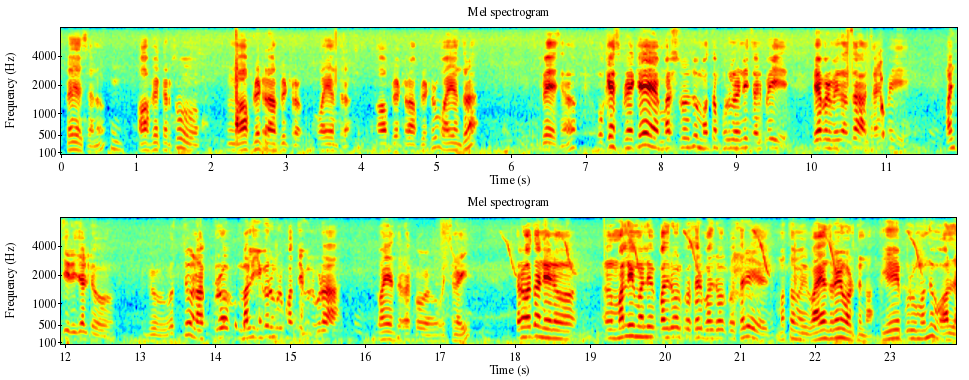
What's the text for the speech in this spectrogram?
స్ప్రే చేశాను. హాఫ్ ఎకర్కు హాఫ్ లీటర్ హాఫ్ లీటర్ వాయంత్ర హాఫ్ లీటర్ హాఫ్ లీటర్ వాయంత్ర స్ప్రే చేశాను. ఒకే స్ప్రేకే మరుసటి రోజు మొత్తం పురుగులన్నీ చనిపోయి పేపర్ మీద అంతా చనిపోయి మంచి రిజల్ట్ వస్తూ నాకు మళ్ళీ ఇగురు కూడా కొత్త ఇగురు కూడా వాయంత్రకు వచ్చినాయి. తర్వాత నేను మళ్ళీ మళ్ళీ పది రోజులకు ఒకసారి పది రోజులకు ఒకసారి మొత్తం వాయంత్రనే వాడుతున్నా ఏ పురుగు మందు వాళ్ళ.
